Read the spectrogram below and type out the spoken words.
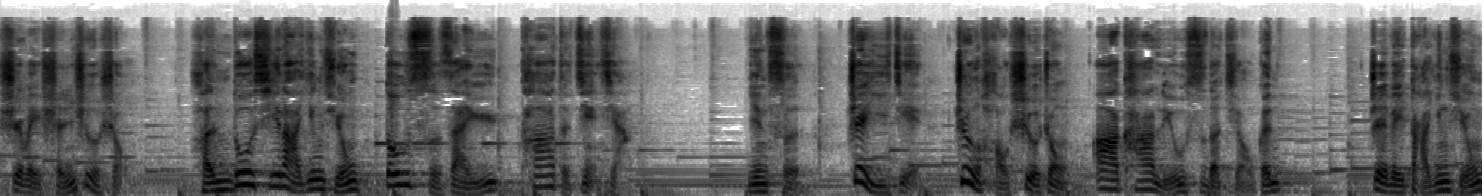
是位神射手，很多希腊英雄都死在于他的剑下，因此这一箭正好射中阿喀琉斯的脚跟，这位大英雄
